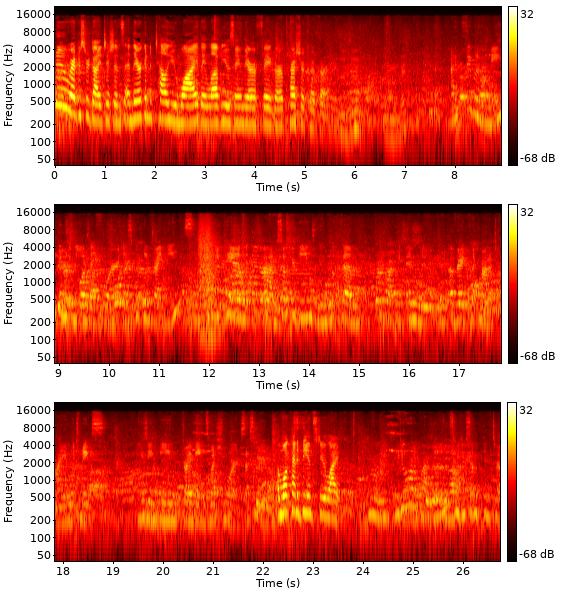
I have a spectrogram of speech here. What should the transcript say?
new registered dietitians, and they're going to tell you why they love using their Fagor pressure cooker. Mm-hmm. I'd say one of the main things that we use it for is cooking dried beans. You can um, soak your beans and then cook them in a very quick amount of time, which makes using bean dried beans much more accessible. And what kind of beans do you like? Mm, we do a lot of black beans. We do some pinto.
